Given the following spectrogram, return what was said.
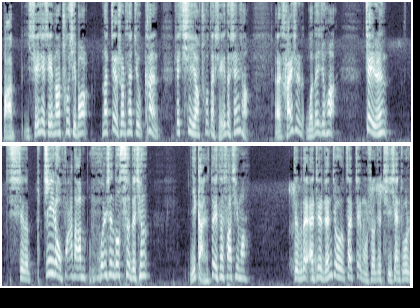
把谁谁谁当出气包。那这个时候他就看这气要出在谁的身上。哎，还是我那句话，这人是个肌肉发达，浑身都刺着青，你敢对他撒气吗？对不对？哎，这人就在这种时候就体现出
